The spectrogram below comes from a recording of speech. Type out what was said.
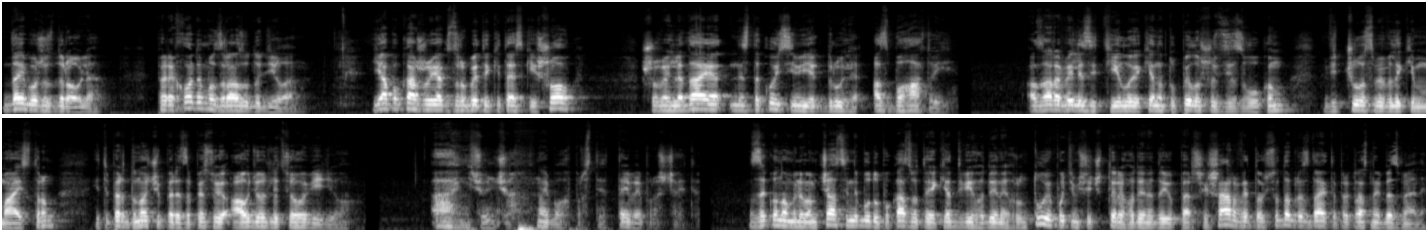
Дай Боже здоров'я. Переходимо зразу до діла. Я покажу, як зробити китайський шовк, що виглядає не з такої сім'ї, як друге, а з багатої. А зараз вилізе тіло, яке натупило щось зі звуком, відчуло себе великим майстром, і тепер до ночі перезаписую аудіо для цього відео. Ай, нічого, нічого, най Бог простить, та й ви прощайте. Зекономлю вам час і не буду показувати, як я 2 години ґрунтую, потім ще 4 години даю перший шар, ви то все добре знаєте прекрасно і без мене.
